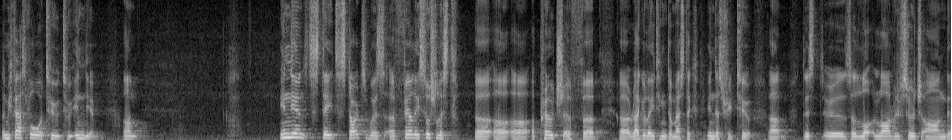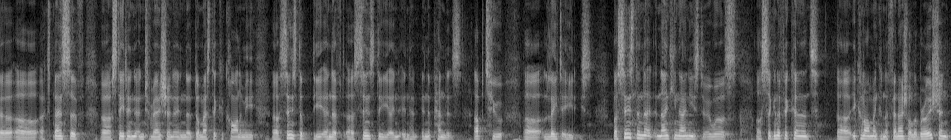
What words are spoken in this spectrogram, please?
let me fast forward to, to India. Um, Indian state starts with a fairly socialist uh, uh, uh, approach of uh, uh, regulating domestic industry too. There's a lot, lot, of research on the expensive state intervention in the domestic economy since the, the, end of since the in independence up to late 80s. But since the 1990s, there was a significant economic and financial liberation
